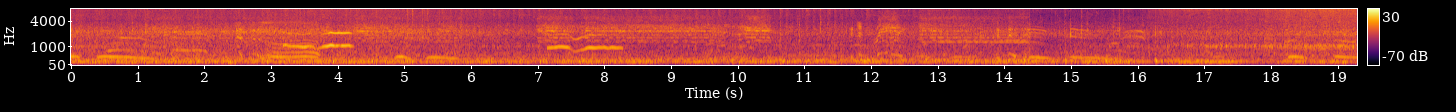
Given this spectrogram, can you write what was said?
Woo!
